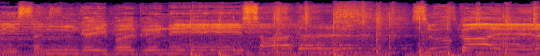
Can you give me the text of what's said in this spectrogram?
निसङ्गे सागर सुगार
